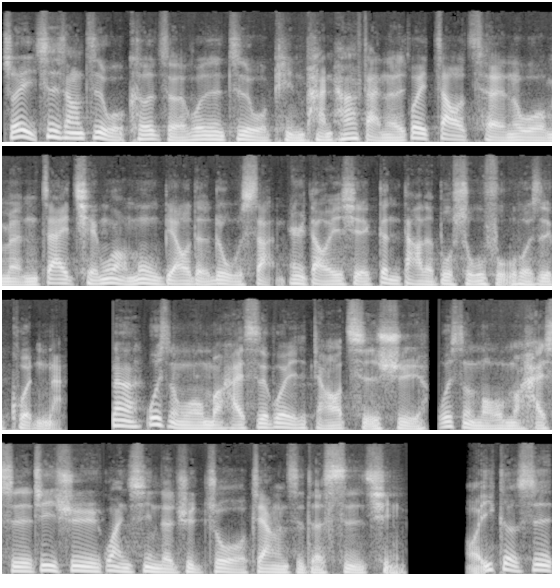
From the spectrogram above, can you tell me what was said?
所以事实上，自我苛责或是自我评判，它反而会造成我们在前往目标的路上遇到一些更大的不舒服或是困难。那为什么我们还是会想要持续？为什么我们还是继续惯性的去做这样子的事情？哦，一个是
